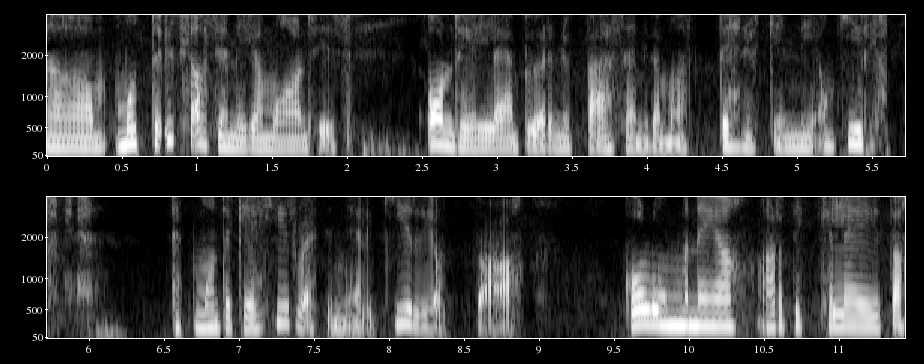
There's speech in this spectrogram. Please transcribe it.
Uh, mutta yksi asia, mikä mua on siis on silleen pyörinyt päässä ja mitä mä oon tehnytkin, niin on kirjoittaminen. Että mun tekee hirveästi mieli kirjoittaa kolumneja, artikkeleita,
